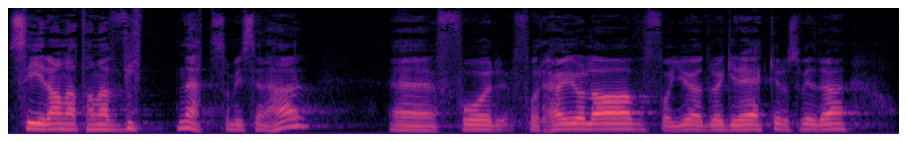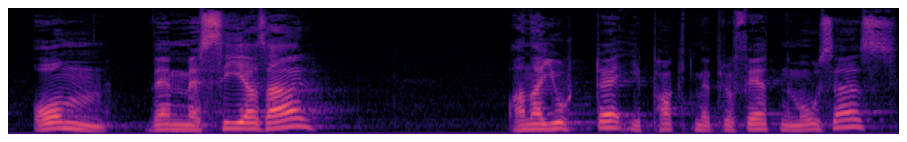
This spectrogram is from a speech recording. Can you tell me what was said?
sier han at han har vitnet som vi ser her, eh, for, for høy og lav, for jøder og greker osv. om hvem Messias er. Han har gjort det i pakt med profeten Moses.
